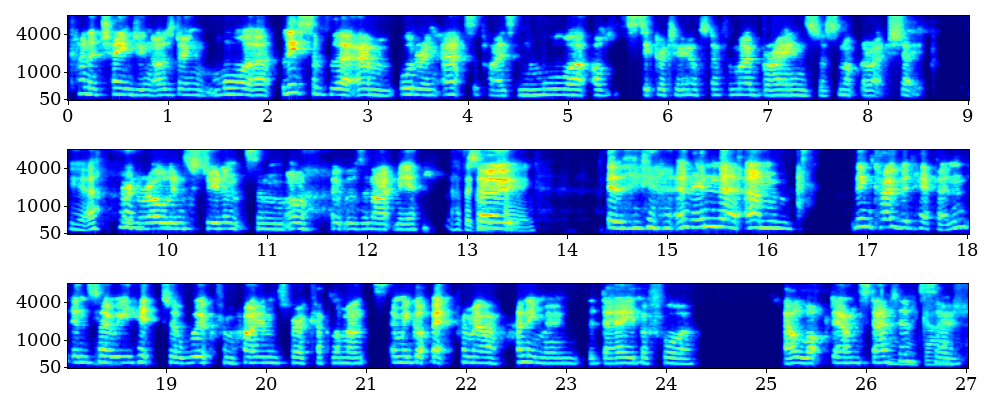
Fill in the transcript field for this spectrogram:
kind of changing. I was doing more, less of the um, ordering art supplies and more of secretarial stuff. And my brain's just not the right shape Yeah. enrolling students, and oh, it was a nightmare. That's a So- great saying. and then the um then COVID happened, and so Yeah. we had to work from home for a couple of months. And we got back from our honeymoon the day before our lockdown started. so Oh gosh.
